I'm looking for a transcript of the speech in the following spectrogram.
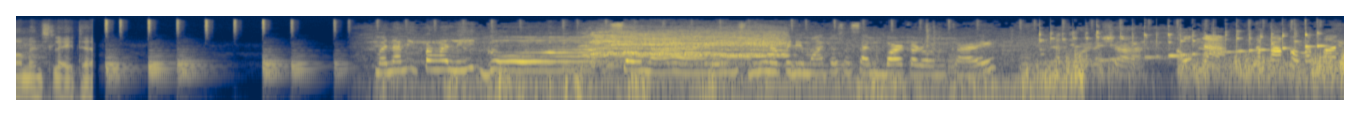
Moments later. Manamig pangaligo! So nice! Dili na pwede mga to sa sandbar karon kay. At ano siya? Taom na. Nakakamatay.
